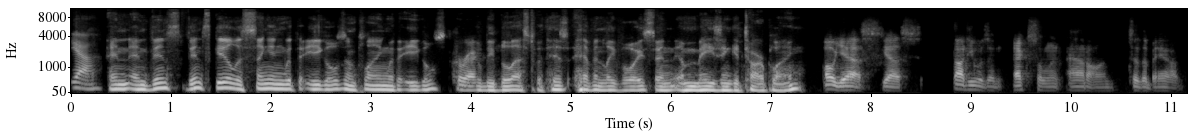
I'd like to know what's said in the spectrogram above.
yeah, And and Vince Vince Gill is singing with the Eagles and playing with the Eagles. Correct. You'll be blessed with his heavenly voice and amazing guitar playing. Oh yes, yes. Thought he was an excellent add-on to the band.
